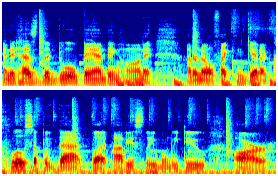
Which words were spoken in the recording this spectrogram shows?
and it has the dual banding on it. I don't know if I can get a close up of that, but obviously when we do our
